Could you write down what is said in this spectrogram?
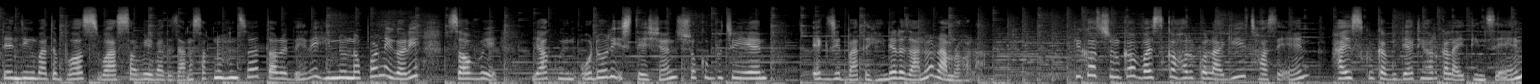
तेन्जिङबाट बस वा सबवेबाट जान सक्नुहुन्छ तर धेरै हिँड्नु नपर्ने गरी सबवे या क्विन ओडोरी स्टेसन सोकुबुचुएन एक्जिटबाट हिँडेर जानु राम्रो होला। टिकट शुल्क वयस्कहरूको लागि छ सय एन। हाई स्कुलका विद्यार्थीहरूका लागि तिन सय एन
